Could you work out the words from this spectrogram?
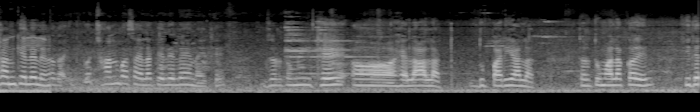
छान केलेलं आहे ना इतकं छान बसायला केलेलं आहे ना इथे. जर तुम्ही इथे ह्याला आलात दुपारी आलात तर तुम्हाला कळेल की ते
